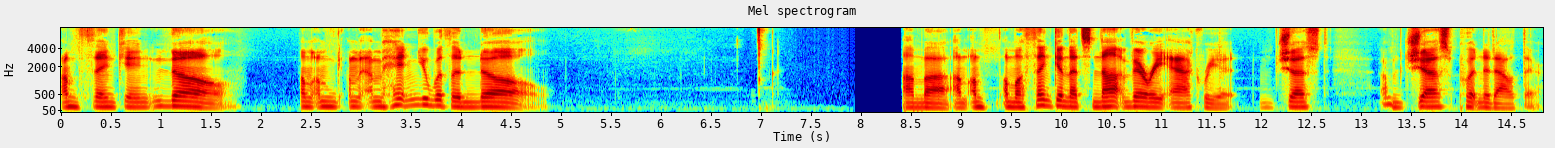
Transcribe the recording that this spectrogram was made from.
I'm thinking no. I'm I'm I'm I'm hitting you with a no. I'm uh I'm I'm I'm uh, thinking that's not very accurate. I'm just I'm just putting it out there.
